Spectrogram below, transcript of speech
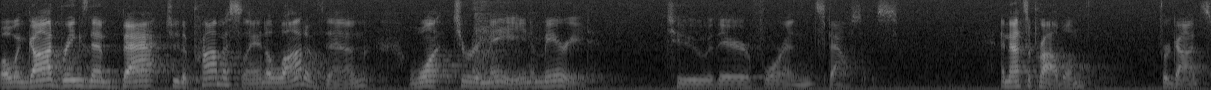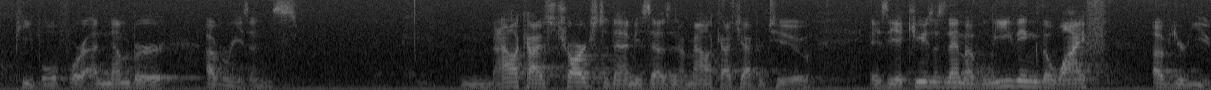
Well, when God brings them back to the promised land, a lot of them want to remain married to their foreign spouses. And that's a problem for God's people for a number of reasons. Malachi's charge to them, he says in Malachi chapter 2, is he accuses them of leaving the wife of your youth.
